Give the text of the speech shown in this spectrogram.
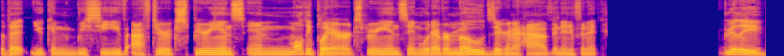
that you can receive after experience in multiplayer, experience in whatever modes they're going to have in Infinite really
